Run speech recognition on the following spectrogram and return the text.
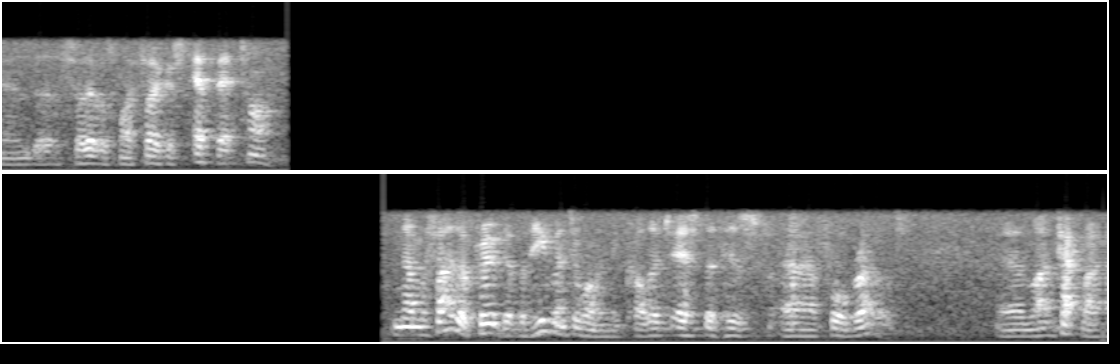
and uh, so that was my focus at that time. Now, my father approved it, but he went to Wellington College, as did his uh, four brothers. Um, in fact, my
